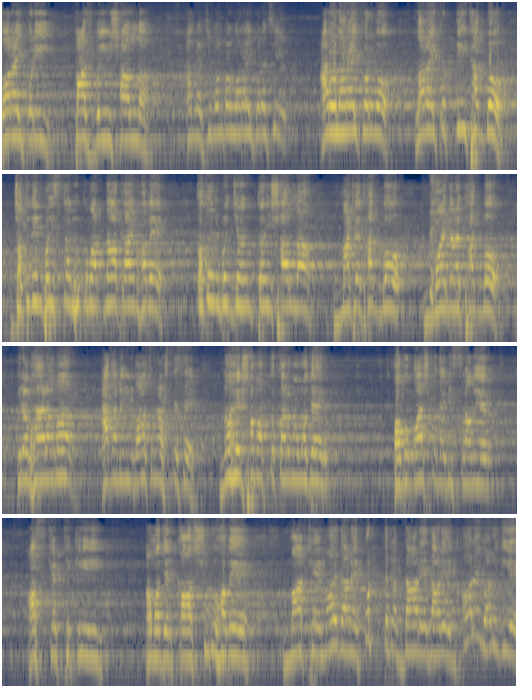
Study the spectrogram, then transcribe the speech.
লড়াই করি, বাঁচবো ইনশাআল্লাহ। আমরা জীবনবার লড়াই করেছি, আরও লড়াই করব, লড়াই করতেই থাকব। যতদিন পর ইসলাম হুকুমাত না কায়েম হবে, ততদিন পর্যন্ত ইনশাআল্লাহ মাঠে থাকব, ময়দানে থাকব। প্রিয় ভাইয়ের আমার, আগামী নির্বাচন আসতেছে, নহে সমাপ্ত কর্ম আমাদের অবকাশ কোথায় বিশ্রামের, আজকের থেকেই আমাদের কাজ শুরু হবে। মাঠে, ময়দানে, প্রত্যেকটা দাঁড়ে দাঁড়ে ঘরে ঘরে গিয়ে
